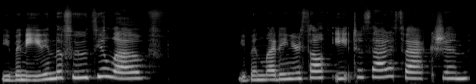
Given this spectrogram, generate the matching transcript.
You've been eating the foods you love. You've been letting yourself eat to satisfaction.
